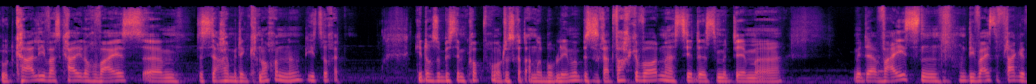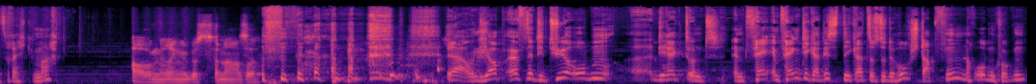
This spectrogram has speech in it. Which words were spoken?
gut, Kali, was Kali noch weiß, ähm, das ist die Sache mit den Knochen, ne, die zu retten. Geht noch so ein bisschen im Kopf rum, du hast gerade andere Probleme. Bist du gerade wach geworden, hast dir das mit dem, äh, mit der weißen, die weiße Flagge zurechtgemacht. Augenringe bis zur Nase. Ja, und Job öffnet die Tür oben äh, direkt und empfäng, empfängt die Gardisten, die gerade so zu dir hochstapfen, nach oben gucken.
